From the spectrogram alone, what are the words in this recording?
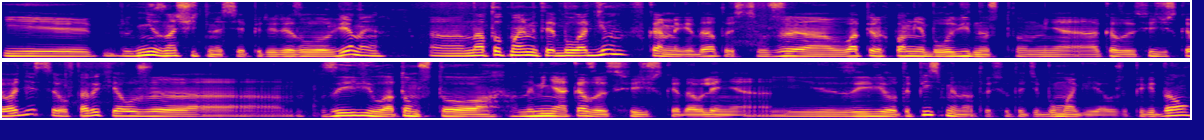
И незначительно себе перерезал вены на тот момент я был один в камере, да, то есть уже, во-первых, по мне было видно, что у меня оказывает физическое воздействие, во-вторых, я уже э, заявил о том, что на меня оказывается физическое давление, и заявил это письменно, то есть вот эти бумаги я уже передал,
